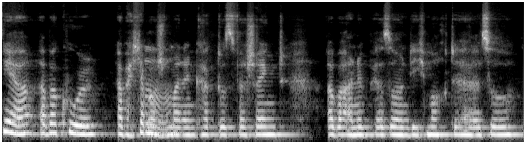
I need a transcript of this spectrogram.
Ja, aber cool. Aber ich habe auch schon mhm. mal einen Kaktus verschenkt, aber an eine Person, die ich mochte, also.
